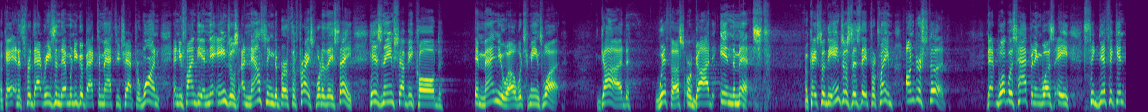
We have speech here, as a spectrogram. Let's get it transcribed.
Okay, and it's for that reason then when you go back to Matthew chapter 1 and you find the angels announcing the birth of Christ, what do they say? His name shall be called Emmanuel, which means what? God with us or God in the midst. Okay, so the angels, as they proclaimed, understood that what was happening was a significant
